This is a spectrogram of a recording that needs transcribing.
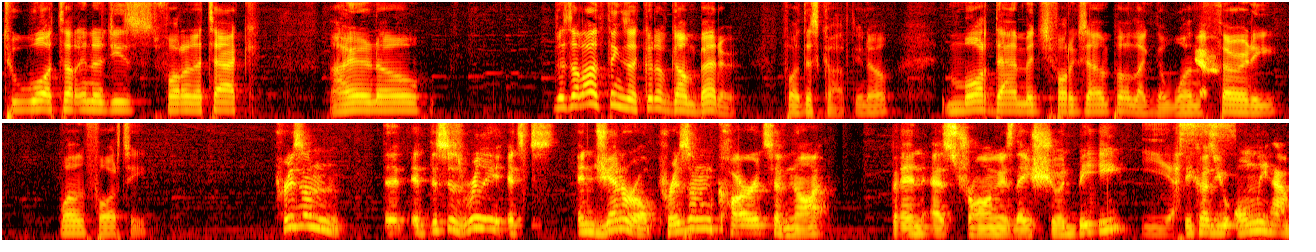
two water energies for an attack. I don't know. There's a lot of things that could have gone better for this card. You know, more damage, for example, like the 130, 140. Prism. It, it, this is really. It's in general. Prism cards have not been as strong as they should be Yes. because you only have.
